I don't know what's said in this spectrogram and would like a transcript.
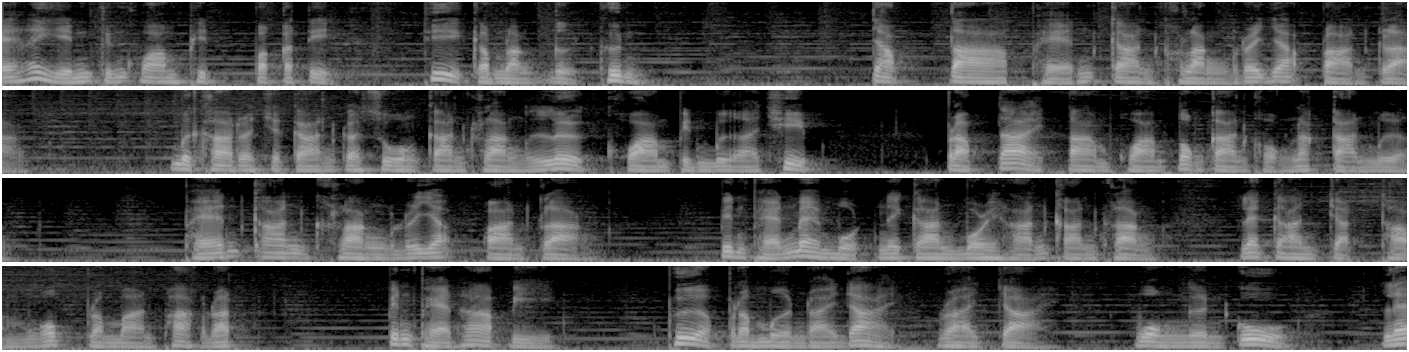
ร์ให้เห็นถึงความผิดปกติที่กำลังเกิดขึ้น จับตาแผนการคลังระยะปานกลาง เมื่อข้าราชการกระทรวงการคลังเลิกความเป็นมืออาชีพ ปรับได้ตามความต้องการของนักการเมือง แผนการคลังระยะปานกลาง เป็นแผนแม่บทในการบริหารการคลัง และการจัดทำงบประมาณภาครัฐ เป็นแผน 5 ปี เพื่อประเมินรายได้ รายจ่าย วงเงินกู้ และ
